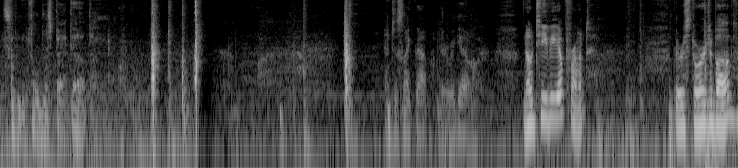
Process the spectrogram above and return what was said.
Let's see if we can fold this back up. Just like that, there we go. No TV up front. There is storage above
